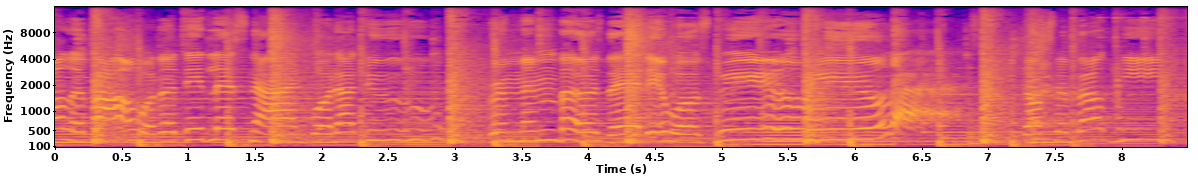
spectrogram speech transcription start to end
All about what I did last night. What I do remember that it was real, real life. Talks about me.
